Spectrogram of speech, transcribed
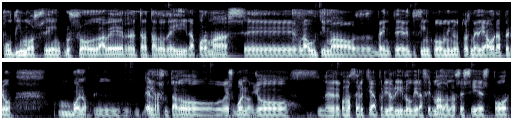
pudimos incluso haber tratado de ir a por más la últimos 20, 25 minutos, media hora, pero bueno, el resultado es bueno. Yo de reconocer que a priori lo hubiera firmado. No sé si es por,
